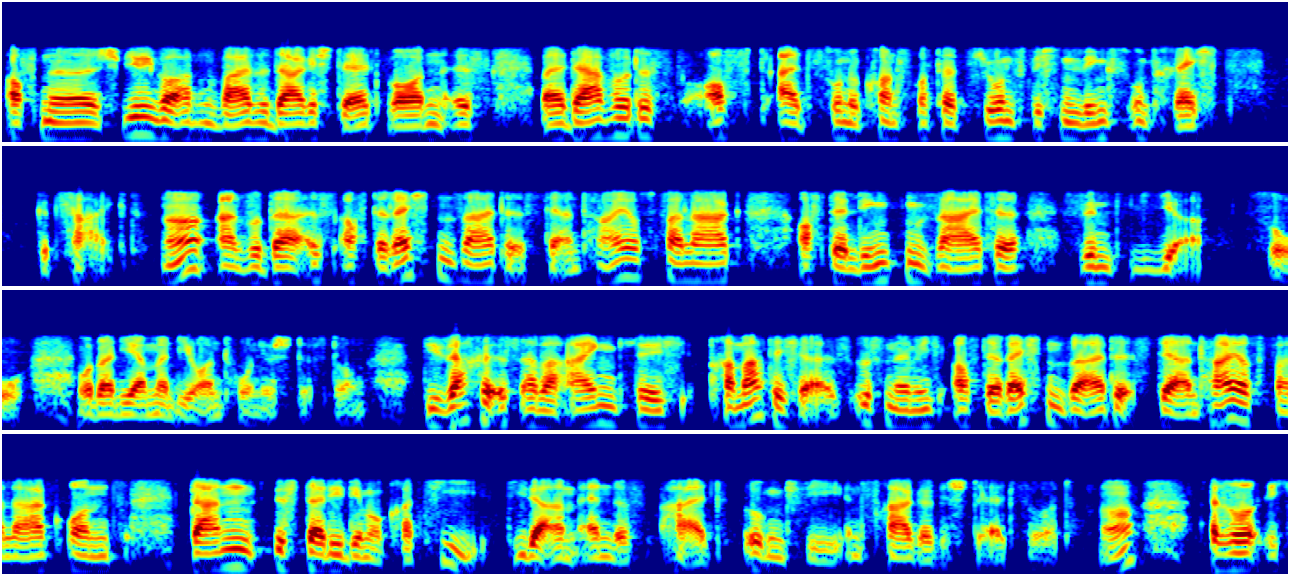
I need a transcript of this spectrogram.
auf eine schwierige Art und Weise dargestellt worden ist, weil da wird es oft als so eine Konfrontation zwischen links und rechts gezeigt. Ne? Also da ist auf der rechten Seite ist der Antaios Verlag, auf der linken Seite sind wir so oder die Amadeo Antonio Stiftung. Die Sache ist aber eigentlich dramatischer. Es ist nämlich auf der rechten Seite ist der Antaios Verlag und dann ist da die Demokratie, die da am Ende halt irgendwie in Frage gestellt wird. Ne? Also ich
